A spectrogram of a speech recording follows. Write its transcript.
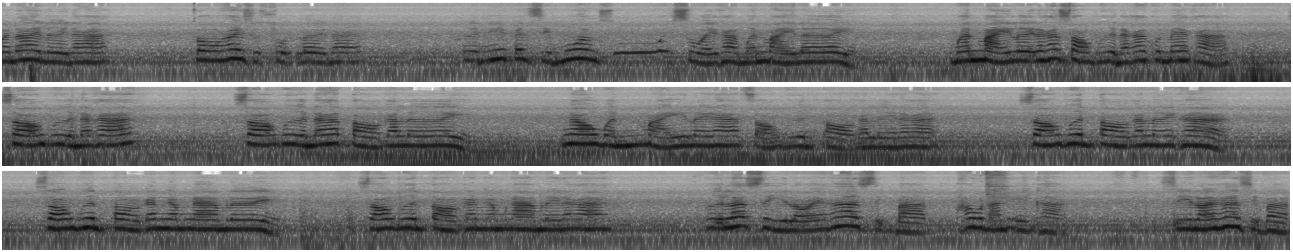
มาได้เลยนะคะโปรให้สุดๆเลยนะผืนนี้เป็นสีม่วงสวยสวยค่ะ เหมือนไหมเลย เหมือนไหมเลยนะคะสองผืนนะคะ คุณแม่ค่ะสองผืนนะคะสองผืนนะคะต่อกันเลย เงาเหมือนไหมเลยนะคะสองผืนต่อกันเลยนะคะสองผืนต่อกันเลยค่ะสองผืนต่อกันงามๆเลย สองพื้นต่อกันงามๆเลยนะคะพื้นละ 450 บาท เท่านั้นเองค่ะ 450 บาท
